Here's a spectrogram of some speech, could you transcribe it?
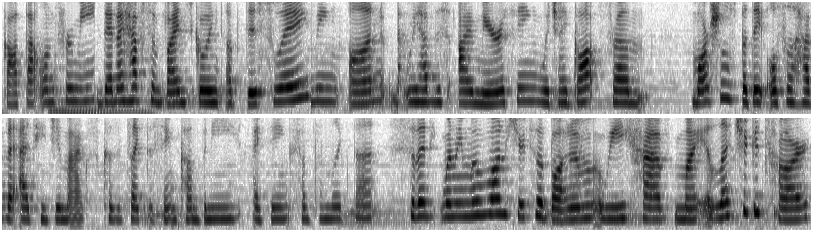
got that one for me. Then I have some vines going up this way. Moving on, we have this eye mirror thing, which I got from Marshalls, but they also have it at TJ Maxx because it's like the same company, I think, something like that. So then when we move on here to the bottom, we have my electric guitar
